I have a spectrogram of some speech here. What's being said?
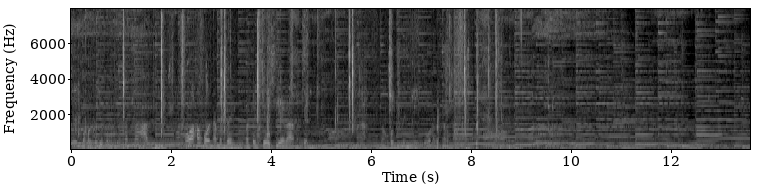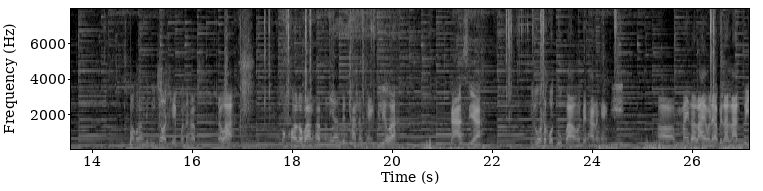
ขึ้นบางคนก็อยู่ตรงที่พลาดๆเพราะว่าข้างบนอะมันเป็นมันเป็นเกเชียแล้วมันเป็นนะบางคนไม่มีตัวไหนสำคัญ เรากำลังจะขึ้นยอดเคปกันนะครับ แต่ว่าต้องคอยระวังครับ อันนี้มันเป็นทานน้ำแข็งที่เรียกว่ากาเซียไม่รู้ว่าสะกดถูกเปล่า มันเป็นทานน้ำแข็งที่ไม่ละลายมาแล้วเป็นล้านล้านปี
